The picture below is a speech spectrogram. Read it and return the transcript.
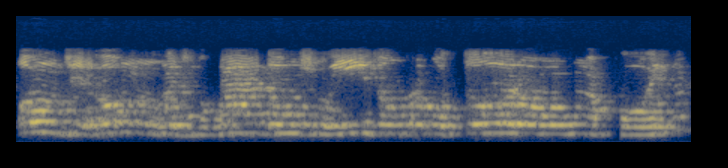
ou um, ou um advogado, ou um juiz, ou um promotor, ou alguma coisa.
